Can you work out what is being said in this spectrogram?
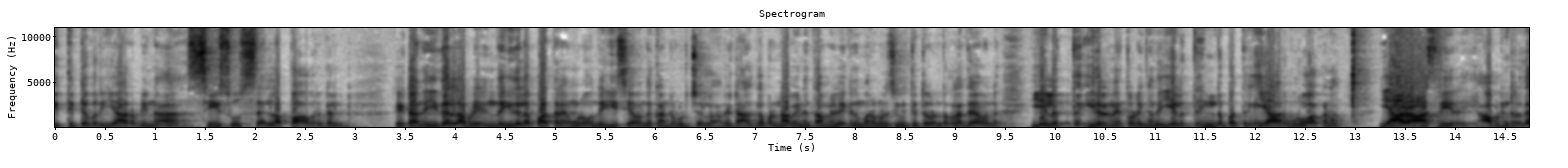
வித்திட்டவர் யார் அப்படின்னா சிசு செல்லப்பா அவர்கள். ரைட்டா அந்த இதழ் அப்படி இந்த இதில் பார்த்தோன்னே உங்களுக்கு வந்து ஈஸியாக வந்து கண்டுபிடிச்சிடலாம். ரைட்டா அதுக்கப்புறம் நவீன தமிழ் இலக்கிய மறுமலர்ச்சி வித்துட்டுன்றதெல்லாம் தேவையில்லை. எழுத்து இதழனை தொடங்கி அந்த எழுத்து இந்த பத்திரிகை யார் உருவாக்கினா யார் ஆசிரியர் அப்படின்றத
